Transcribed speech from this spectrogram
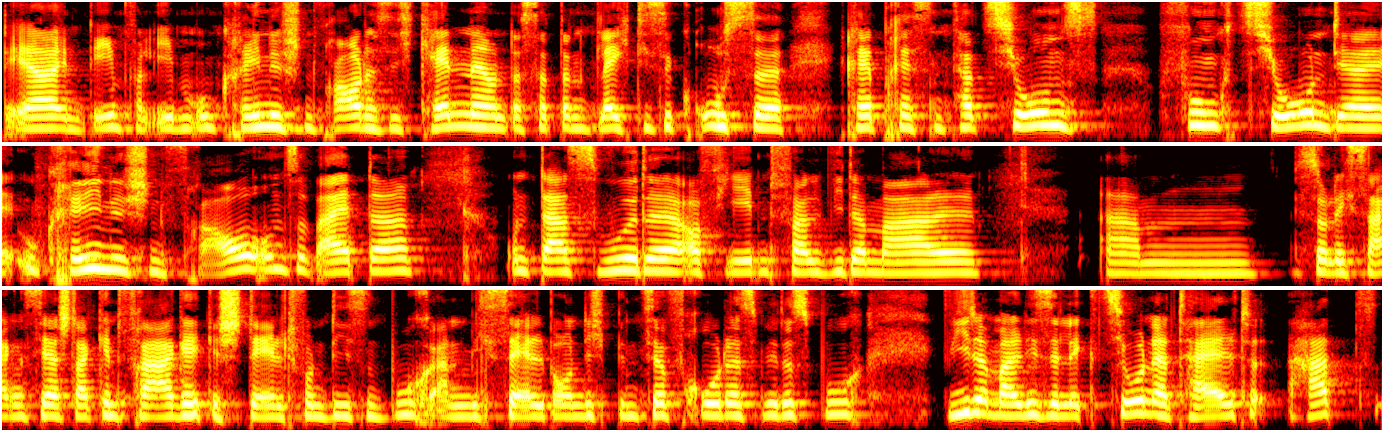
der in dem Fall eben ukrainischen Frau, das ich kenne und das hat dann gleich diese große Repräsentationsfunktion der ukrainischen Frau und so weiter. Und das wurde auf jeden Fall wieder mal, ähm, wie soll ich sagen, sehr stark in Frage gestellt von diesem Buch an mich selber und ich bin sehr froh, dass mir das Buch wieder mal diese Lektion erteilt hat,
